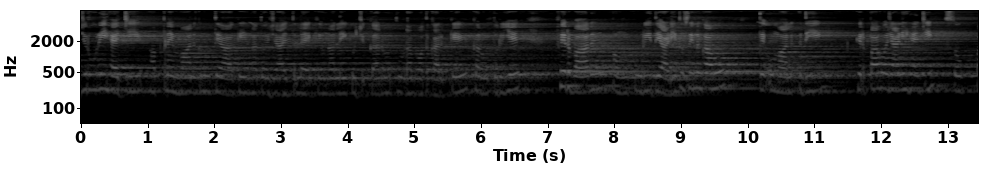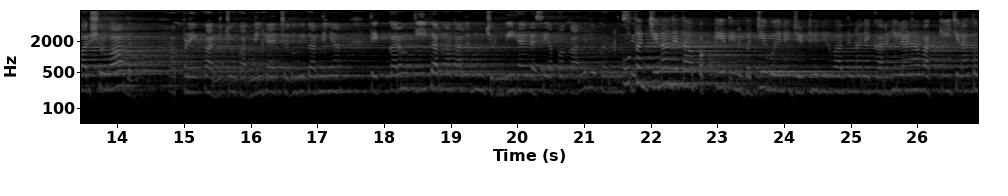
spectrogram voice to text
ਜ਼ਰੂਰੀ ਹੈ ਜੀ ਆਪਣੇ ਮਾਲਕ ਨੂੰ ਤਿਆਗ ਕੇ ਉਹਨਾਂ ਤੋਂ ਇਜਾਜ਼ਤ ਲੈ ਕੇ ਉਹਨਾਂ ਲਈ ਕੁਝ ਕਰਮ ਥੋੜਾ ਬਹੁਤ ਕਰਕੇ ਘਰੋਂ ਤੁਰੀਏ। ਫਿਰ ਬਾਅਦ ਭਾਵੇਂ ਪੂਰੀ ਦਿਹਾੜੀ ਤੁਸੀਂ ਲਗਾਓ ਤੇ ਉਹ ਮਾਲਕ ਦੀ ਕਿਰਪਾ ਹੋ ਜਾਣੀ ਹੈ ਜੀ। ਸੋ ਪਰ ਸ਼ੁਰੂਆਤ ਆਪਣੇ ਘਰ ਵਿੱਚੋਂ ਕਰਨੀ ਹੈ, ਜਦੋਂ ਵੀ ਕਰਨੀ ਆ। ਤੇ ਕਰਮ ਕੀ ਕਰਨਾ ਕੱਲ ਨੂੰ ਜ਼ਰੂਰੀ ਹੈ? ਵੈਸੇ ਆਪਾਂ ਕੱਲ ਜੋ ਕਰਮ ਦੱਸੇ ਉਹ ਤਾਂ ਜਿਨ੍ਹਾਂ ਦੇ ਤਾਂ ਪੱਕੇ ਦਿਨ ਵੱਜੇ ਹੋਏ ਨੇ, ਜੇਠੇ ਵੀਰਵਾਰ ਦੇ ਉਹਨਾਂ ਨੇ ਕਰ ਹੀ ਲੈਣਾ। ਬਾਕੀ ਜਿਨ੍ਹਾਂ ਤੋਂ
